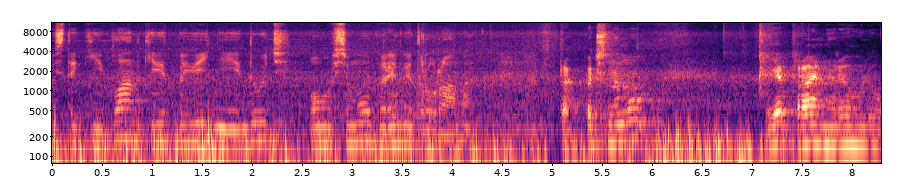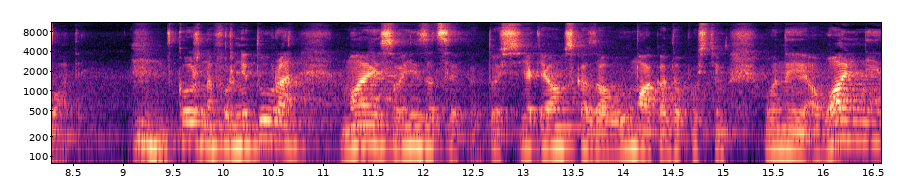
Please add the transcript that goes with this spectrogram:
ось такі планки відповідні йдуть по всьому периметру рами. Так, почнемо. Як правильно регулювати? Кожна фурнітура має свої зацепи. Тобто, як я вам сказав, у мака, допустим, вони овальні,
